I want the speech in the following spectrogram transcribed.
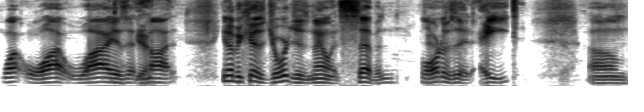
Why? Why? Why is it Yeah. not? You know, because Georgia's now at seven, Florida's at eight. Um,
